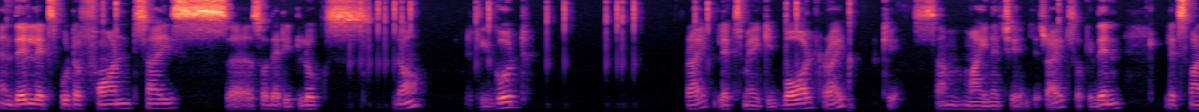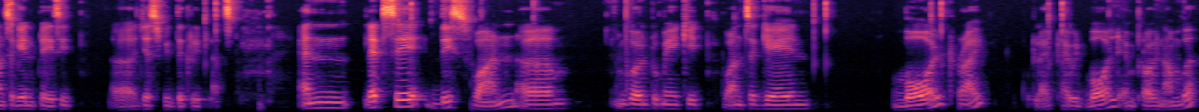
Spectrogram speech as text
And then let's put a font size uh, so that it looks you know little good right? Let's make it bold right? Okay some minor changes right? So okay then let's once again place it uh, just with the grid lines and let's say this one um, I'm going to make it once again bold right? Would like to have it bold employee number.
